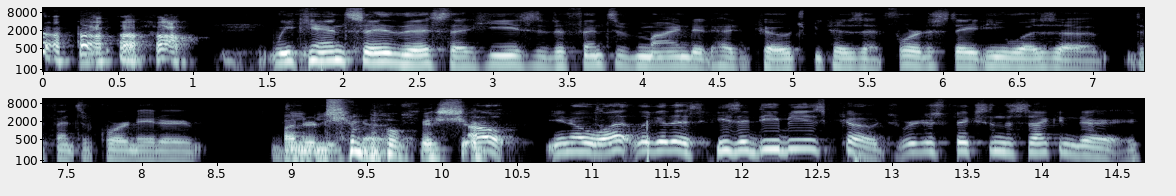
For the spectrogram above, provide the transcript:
I, we can say this that he's a defensive minded head coach because at Florida State he was a defensive coordinator under Jimbo Fisher. Oh, you know what? Look at this. He's a DB's coach. We're just fixing the secondary.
